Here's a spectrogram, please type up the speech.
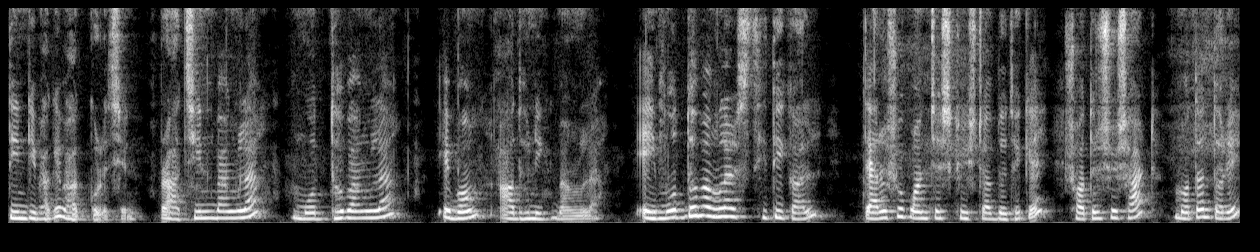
তিনটি ভাগে ভাগ করেছেন। প্রাচীন বাংলা, মধ্য বাংলা এবং আধুনিক বাংলা। এই মধ্য বাংলার স্থিতিকাল তেরোশো পঞ্চাশ খ্রিস্টাব্দ থেকে সতেরোশো ষাট, মতান্তরে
